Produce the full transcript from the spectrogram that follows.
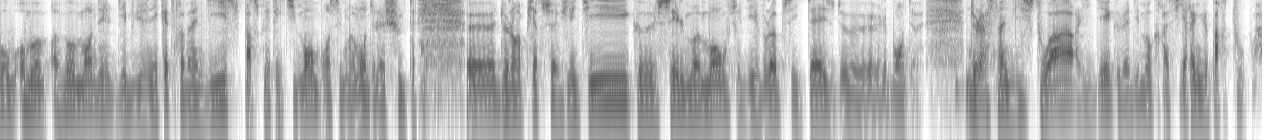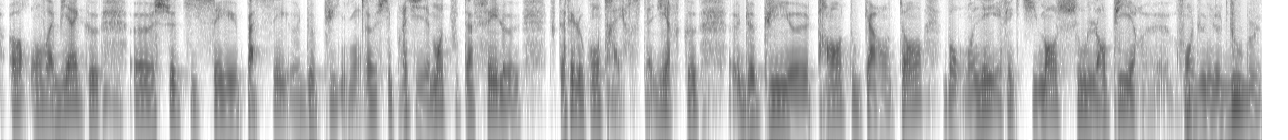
au moment des débuts des années 90, parce qu'effectivement, bon, c'est le moment de la chute euh, de l'Empire soviétique que c'est le moment où se développent ces thèses de, euh, bon, de, la fin de l'histoire, l'idée que la démocratie règne partout. Or, on voit bien que euh, ce qui s'est passé euh, depuis, c'est précisément tout à fait le, tout à fait le contraire. C'est-à-dire que depuis 30 ou 40 ans, bon, on est effectivement sous l'empire d'une double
